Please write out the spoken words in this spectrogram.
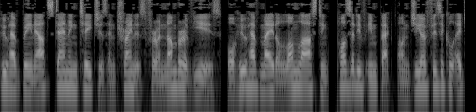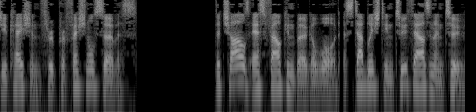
who have been outstanding teachers and trainers for a number of years, or who have made a long-lasting, positive impact on geophysical education through professional service. The Charles S. Falkenberg Award established in 2002,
